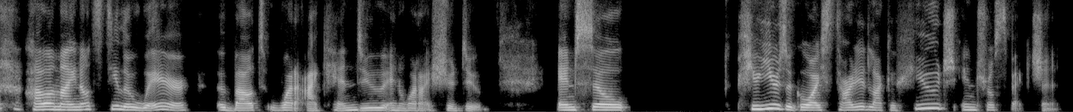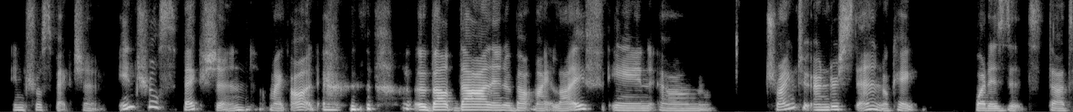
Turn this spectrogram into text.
how am I not still aware about what I can do and what I should do? And so, a few years ago, I started like a huge introspection introspection introspection oh my god about that and about my life and um trying to understand okay what is it that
